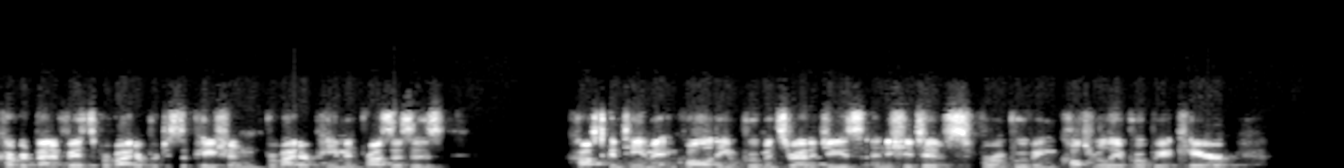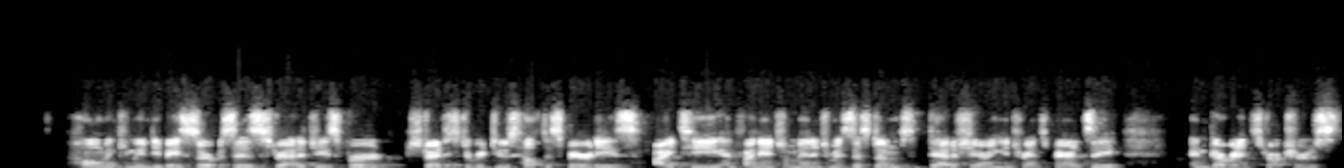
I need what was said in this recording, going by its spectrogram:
covered benefits, provider participation, provider payment processes, cost containment and quality improvement strategies, initiatives for improving culturally appropriate care, home and community-based services, strategies for strategies to reduce health disparities, IT and financial management systems, data sharing and transparency, and governance structures.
